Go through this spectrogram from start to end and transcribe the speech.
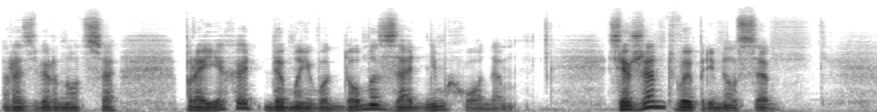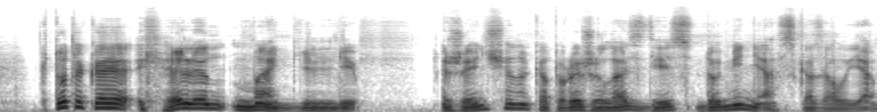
развернуться, проехать до моего дома задним ходом. Сержант выпрямился. «Кто такая Хелен Маггелли?» «Женщина, которая жила здесь до меня», — сказал я.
